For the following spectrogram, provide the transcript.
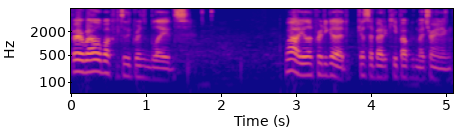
Very well, welcome to the Crimson Blades. Wow, you look pretty good. Guess I better keep up with my training.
